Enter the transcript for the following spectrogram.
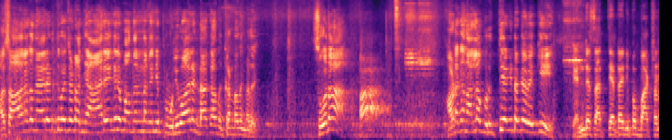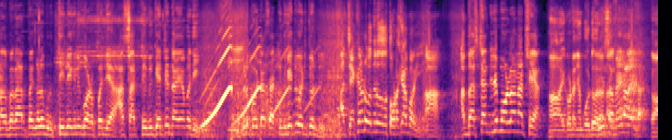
ആ സാധനമൊക്കെ നേരെ എടുത്ത് വെച്ചോട്ടാ. ഞാൻ ആരെങ്കിലും വന്നിട്ടുണ്ടെങ്കിൽ ഇനി പുലിവാല ഉണ്ടാക്കാൻ നിൽക്കണ്ട നിങ്ങൾ. സുഗത ആ. അവിടെയൊക്കെ നല്ല വൃത്തിയായിട്ടൊക്കെ വെക്കി. എന്റെ സത്യേട്ടൻ ഇപ്പൊ ഭക്ഷണ പദാർത്ഥങ്ങൾ വൃത്തിയില്ലെങ്കിലും കുഴപ്പമില്ല. ആ സർട്ടിഫിക്കറ്റ് ഉണ്ടായാൽ മതി. നിങ്ങൾ പോയിട്ട് ആ സർട്ടിഫിക്കറ്റ് മേടിച്ചോണ്ട്. ആ ചെക്കനോട് വന്നിട്ട് തുടക്കാൻ പറയും. ആ. ആ ബസ് സ്റ്റാൻഡിന്റെ മുകളിലാണ് അക്ഷയ. ആ ആയിക്കോട്ടെ ഞാൻ പോയിട്ട് ഈ സമയം വരാം കളയണ്ട ആ.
